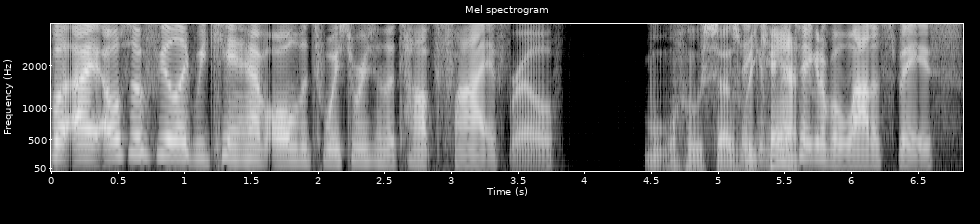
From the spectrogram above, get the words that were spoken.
But I also feel like we can't have all the Toy Stories in the top five, bro. Who says we Taking- they're can't? taking up a lot of space.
